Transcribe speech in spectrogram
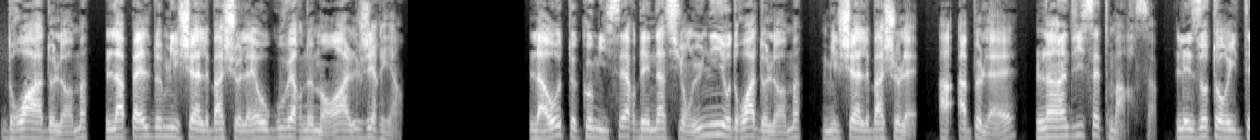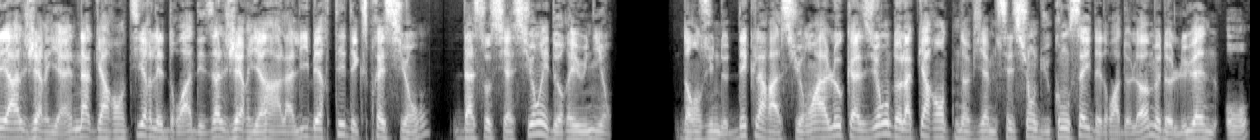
Droits de l'homme, l'appel de Michel Bachelet au gouvernement algérien. La haute commissaire des Nations Unies aux droits de l'homme, Michel Bachelet, a appelé, lundi 7 mars, les autorités algériennes à garantir les droits des Algériens à la liberté d'expression, d'association et de réunion. Dans une déclaration à l'occasion de la 49e session du Conseil des droits de l'homme de l'UNO,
